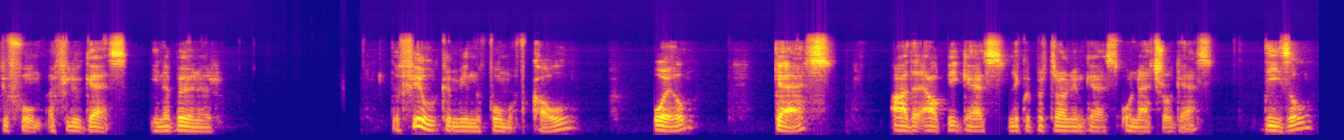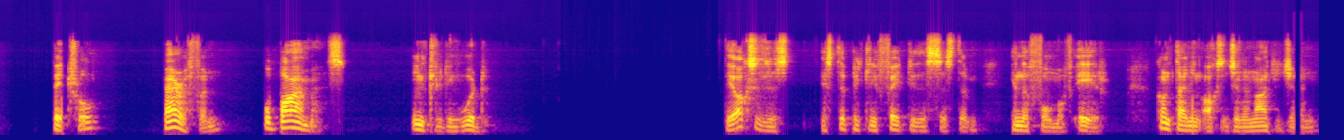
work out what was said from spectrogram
to form a flue gas in a burner. The fuel can be in the form of coal, oil, gas, either LP gas, liquid petroleum gas or natural gas, diesel, petrol, paraffin or biomass, including wood. The oxygen is typically fed to the system in the form of air, containing oxygen and nitrogen.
